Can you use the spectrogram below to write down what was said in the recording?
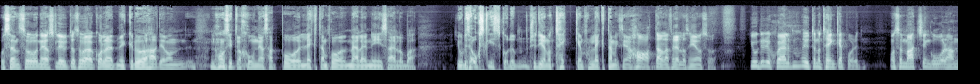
Och sen så när jag slutade så var jag och kollade rätt mycket. Då hade jag någon, någon situation när jag satt på läktaren på Mälaren i Israel och bara gjorde så här, och skridskor. Då försökte göra något tecken från läktaren. Liksom, Jag hatar alla föräldrar som gör så. Gjorde det själv utan att tänka på det. Och sen matchen går, han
